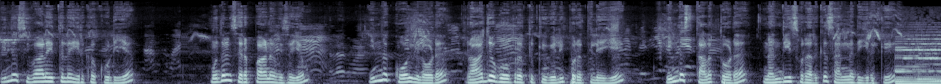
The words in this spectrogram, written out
இந்த சிவாலயத்தில் இருக்கக்கூடிய முதல் சிறப்பான விஷயம் இந்த கோயிலோட ராஜகோபுரத்துக்கு வெளிப்புறத்திலேயே இந்த ஸ்தலத்தோட நந்தீஸ்வரருக்கு சன்னதி இருக்குது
